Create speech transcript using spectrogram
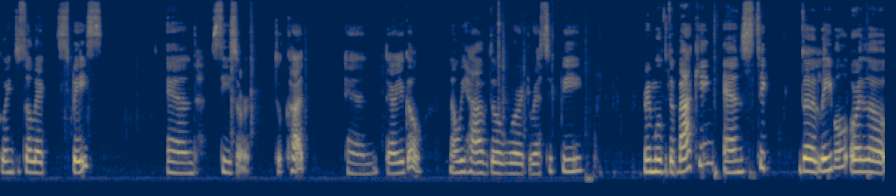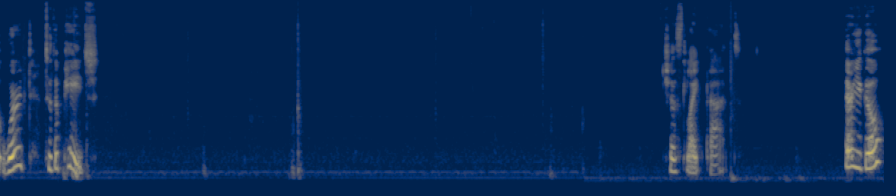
going to select space and scissor to cut and there you go. Now we have the word recipe. Remove the backing and stick the label or the word to the page. Just like that. There you go.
